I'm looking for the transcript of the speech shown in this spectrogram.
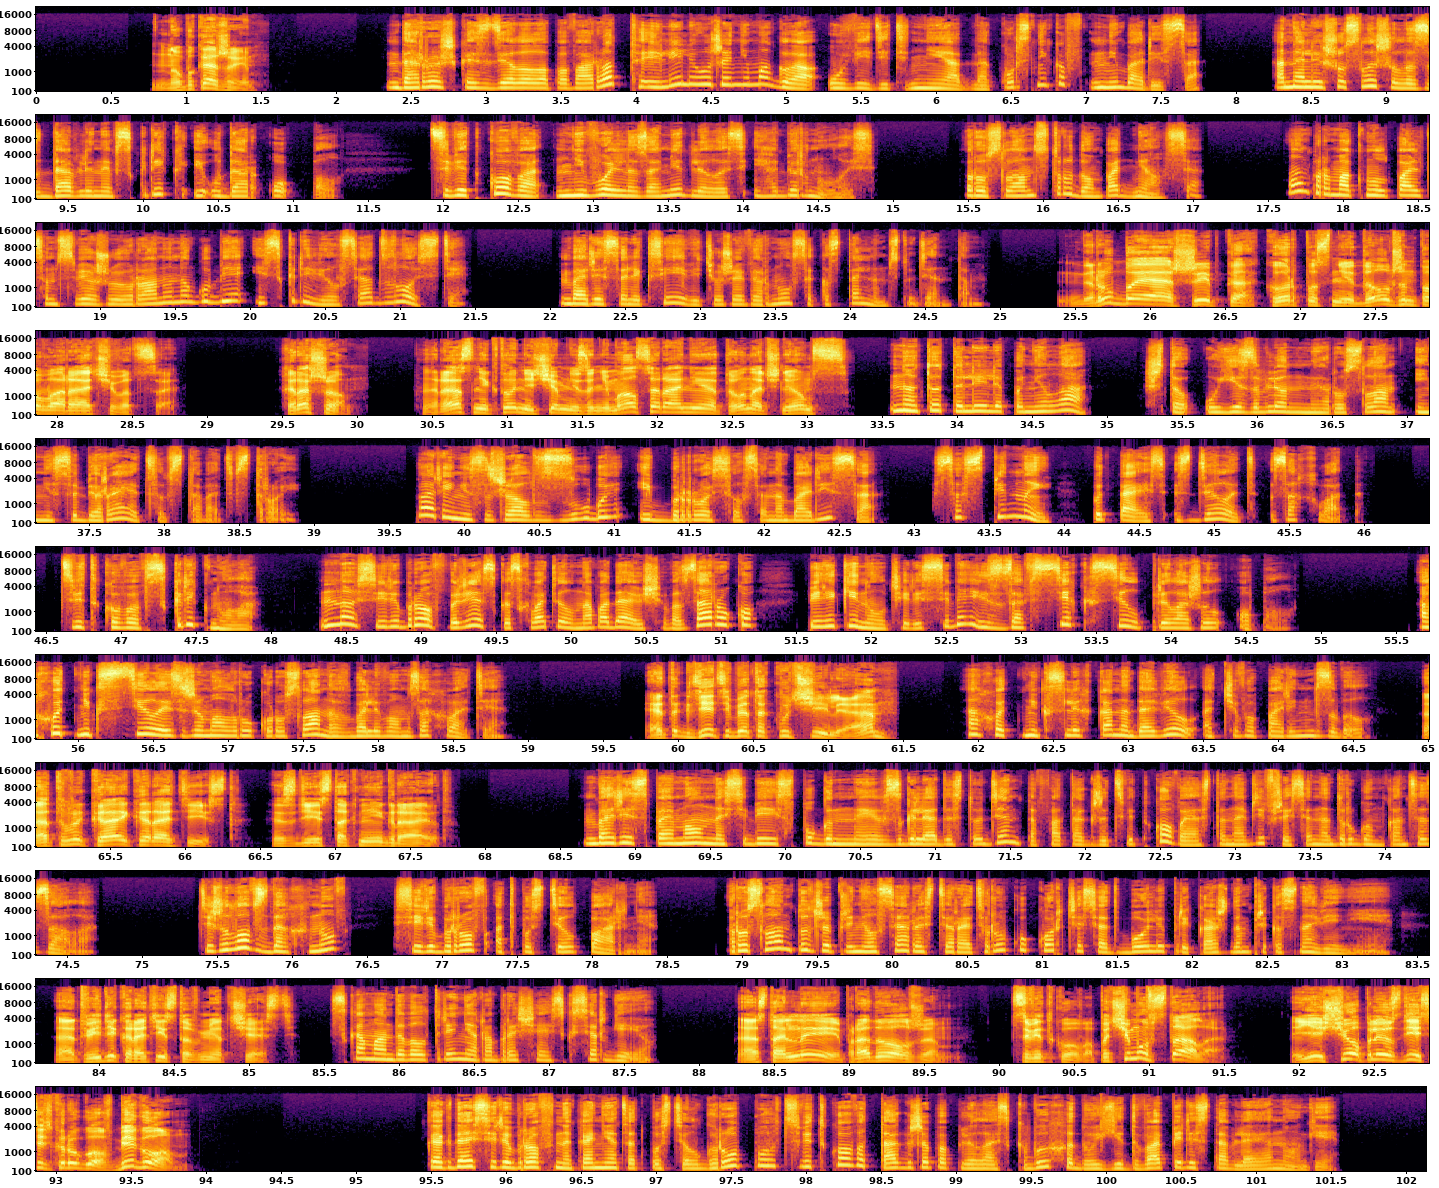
«Ну, покажи». Дорожка сделала поворот, и Лиля уже не могла увидеть ни однокурсников, ни Бориса. Она лишь услышала сдавленный вскрик и удар об пол. Цветкова невольно замедлилась и обернулась. Руслан с трудом поднялся. Он промокнул пальцем свежую рану на губе и скривился от злости. Борис Алексеевич уже вернулся к остальным студентам. Грубая ошибка, корпус не должен поворачиваться. Хорошо. Раз никто ничем не занимался ранее, то начнем с... Но тут Лиля поняла, что уязвленный Руслан и не собирается вставать в строй. Парень сжал зубы и бросился на Бориса со спины, пытаясь сделать захват. Цветкова вскрикнула, но Серебров резко схватил нападающего за руку, перекинул через себя и изо всех сил приложил опол. Охотник с силой сжимал руку Руслана в болевом захвате. «Это где тебя так учили, а?» Охотник слегка надавил, отчего парень взвыл. «Отвыкай, каратист. Здесь так не играют». Борис поймал на себе испуганные взгляды студентов, а также Цветковой, остановившейся на другом конце зала. Тяжело вздохнув, Серебров отпустил парня. Руслан тут же принялся растирать руку, корчась от боли при каждом прикосновении. «Отведи каратиста в медчасть», — скомандовал тренер, обращаясь к Сергею. «Остальные продолжим. Цветкова, почему встала? Еще плюс десять кругов, бегом!» Когда Серебров наконец отпустил группу, Цветкова также поплелась к выходу, едва переставляя ноги.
